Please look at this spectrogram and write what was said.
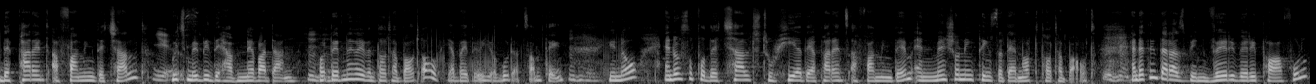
the parent affirming the child, Yes. which maybe they have never done or mm-hmm. they've never even thought about. Oh, yeah, by the way, you're good at something, you know. And also for the child to hear their parents affirming them and mentioning things that they're not thought about. And I think that has been very, very powerful.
